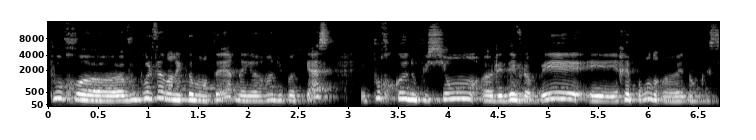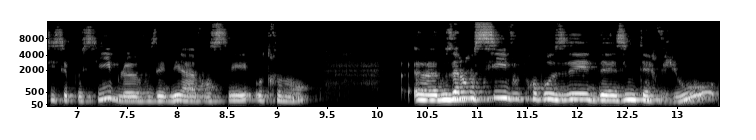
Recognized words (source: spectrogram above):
Pour, euh, vous pouvez le faire dans les commentaires d'ailleurs hein, du podcast pour que nous puissions euh, les développer et répondre et donc si c'est possible vous aider à avancer autrement. nous allons aussi vous proposer des interviews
